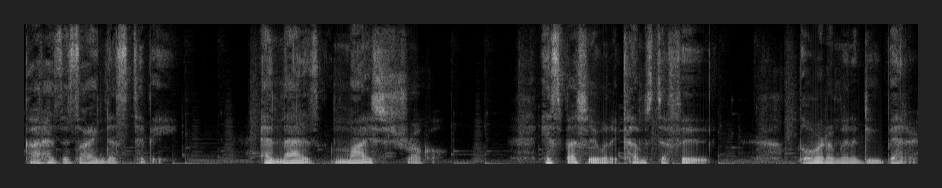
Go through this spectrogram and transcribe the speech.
God has designed us to be. And that is my struggle, especially when it comes to food. Lord, I'm going to do better.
